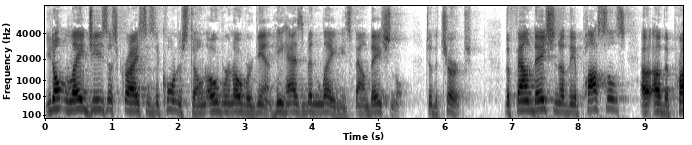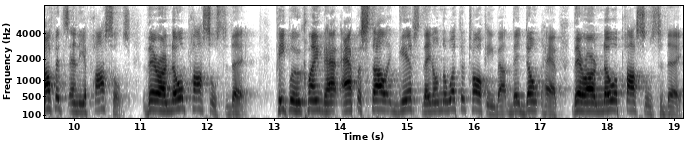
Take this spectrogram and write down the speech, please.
You don't lay Jesus Christ as the cornerstone over and over again. He has been laid, He's foundational to the church. The foundation of the apostles, uh, of the prophets and the apostles. There are no apostles today. People who claim to have apostolic gifts, they don't know what they're talking about. They don't have. There are no apostles today.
